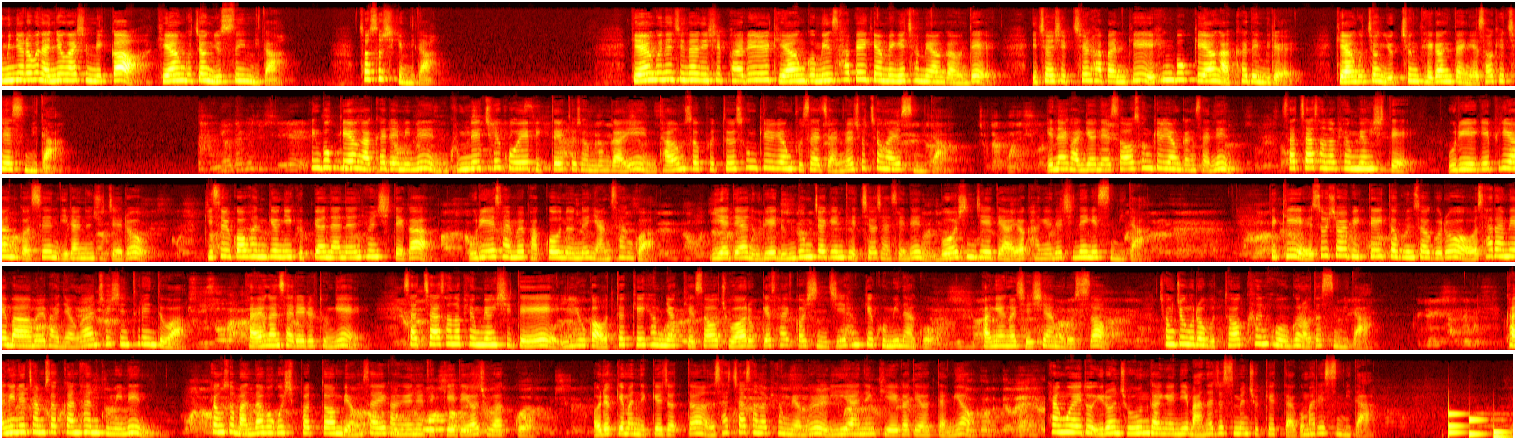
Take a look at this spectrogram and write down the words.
국민 여러분 안녕하십니까? 계양구청 뉴스입니다. 첫 소식입니다. 계양구는 지난 28일 계양구민 400여 명이 참여한 가운데 2017 하반기 행복계양 아카데미를 계양구청 6층 대강당에서 개최했습니다. 행복계양 아카데미는 국내 최고의 빅데이터 전문가인 다음소프트 송길영 부사장을 초청하였습니다. 이날 강연에서 송길영 강사는 4차 산업혁명 시대 우리에게 필요한 것은 이라는 주제로 기술과 환경이 급변하는 현 시대가 우리의 삶을 바꿔놓는 양상과 이에 대한 우리의 능동적인 대처 자세는 무엇인지에 대하여 강연을 진행했습니다. 특히 소셜 빅데이터 분석으로 사람의 마음을 반영한 최신 트렌드와 다양한 사례를 통해 4차 산업혁명 시대에 인류가 어떻게 협력해서 조화롭게 살 것인지 함께 고민하고 방향을 제시함으로써 청중으로부터 큰 호응을 얻었습니다. 강연에 참석한 한 구민은 평소 만나보고 싶었던 명사의 강연을 듣게 되어 좋았고 어렵게만 느껴졌던 4차 산업혁명을 이해하는 기회가 되었다며 향후에도 이런 좋은 강연이 많아졌으면 좋겠다고 말했습니다.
